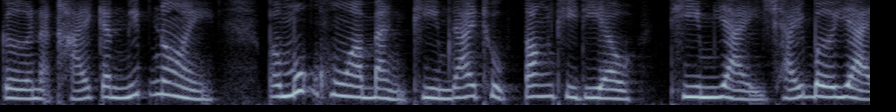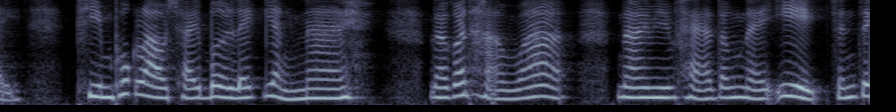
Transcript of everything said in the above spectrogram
เกอน่ะคล้ายกันนิดหน่อย ประมุกหัวแบ่งทีมได้ถูกต้องทีเดียว ทีมใหญ่ใช้เบอร์ใหญ่ ทีมพวกเราใช้เบอร์เล็กอย่างนาย แล้วก็ถามว่านายมีแผลตรงไหนอีก ฉันจะ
